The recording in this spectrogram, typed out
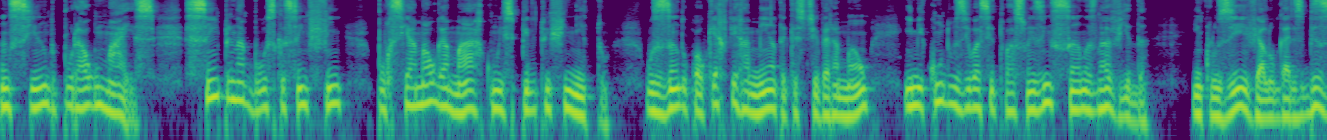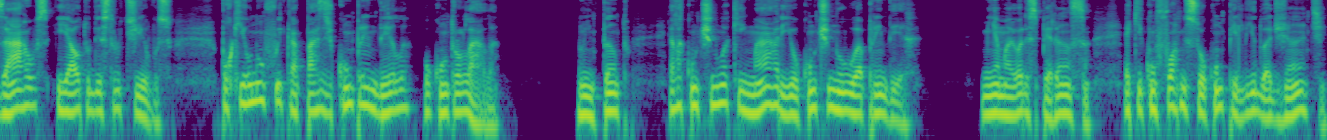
ansiando por algo mais, sempre na busca sem fim por se amalgamar com o espírito infinito, usando qualquer ferramenta que estiver à mão e me conduziu a situações insanas na vida, inclusive a lugares bizarros e autodestrutivos, porque eu não fui capaz de compreendê-la ou controlá-la. No entanto, ela continua a queimar e eu continuo a aprender. Minha maior esperança é que, conforme sou compelido adiante,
